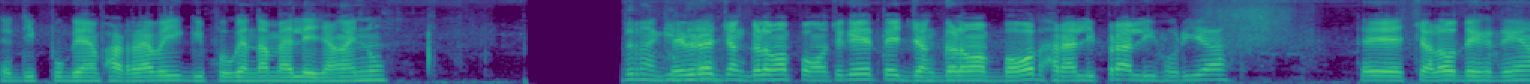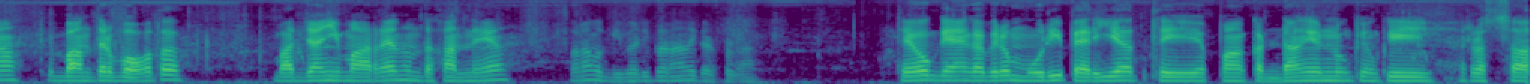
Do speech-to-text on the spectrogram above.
ਤੇ ਦੀਪੂ ਗਿਆ ਫੜ ਰਿਹਾ ਬਈ ਦੀਪੂ ਕਹਿੰਦਾ ਮੈਂ ਲੈ ਜਾਵਾਂਗਾ ਇਹਨੂੰ। ਉਧਰ ਨਾ ਤੇ ਵੀਰੇ ਜੰਗਲਵਾਂ ਪਹੁੰਚ ਗਏ ਤੇ ਜੰਗਲਵਾਂ ਬਹੁਤ ਹਰਿਆਲੀ ਭਰਾਲੀ ਹੋ ਰਹੀ ਆ। ਤੇ ਚਲੋ ਦੇਖਦੇ ਆ ਕਿ ਬਾਂਦਰ ਬਹੁਤ ਬਾਜਾਂ ਜੀ ਮਾਰ ਰਹੇ ਤੁਹਾਨੂੰ ਦਿਖਾਉਂਦੇ ਆ। ਪਰਾਂ ਬੱਗੀ ਬੜੀ ਪਰਾਂ ਦੇ ਕੱਟੜਾ ਤੇ ਉਹ ਗੈਂਗਾ ਵੀਰੋ, ਮੂਰੀ ਪੈ ਰਹੀ ਆ ਤੇ ਆਪਾਂ ਕੱਢਾਂਗੇ ਉਹਨੂੰ ਕਿਉਂਕਿ ਰੱਸਾ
